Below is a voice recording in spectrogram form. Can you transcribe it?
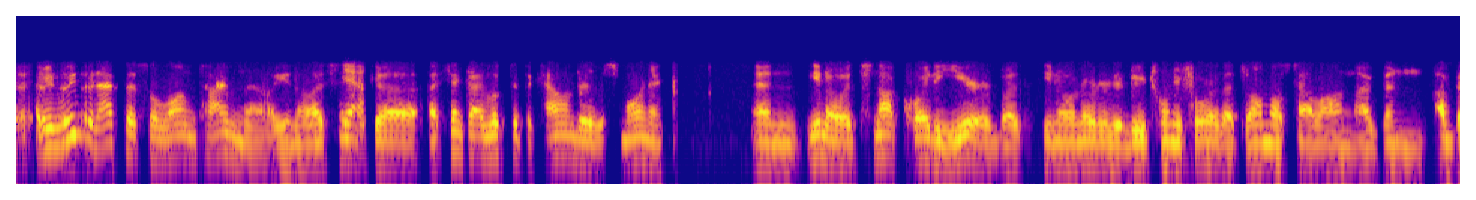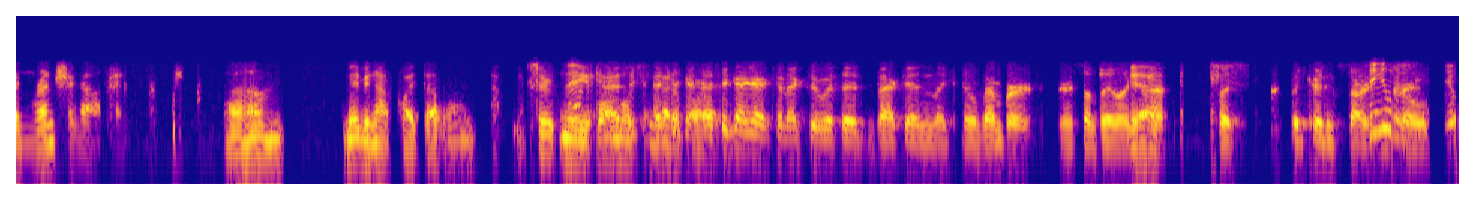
I mean, we've been at this a long time now. You know, I think uh, I think I looked at the calendar this morning, and you know, it's not quite a year, but you know, in order to do 24, that's almost how long I've been I've been wrenching on it. Um, maybe not quite that long. Certainly, Yeah, I almost think, the I, better think, I think I got connected with it back in like November or something like Yeah. that, but but couldn't I start think it was it,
